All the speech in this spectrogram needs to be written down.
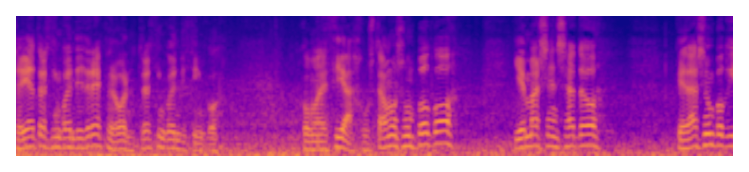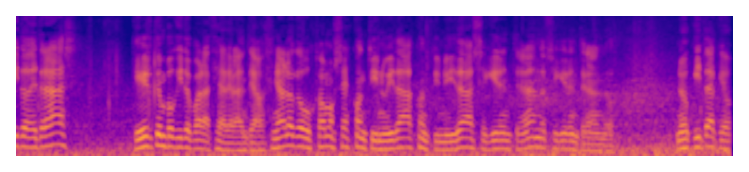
Sería 3.53, pero bueno, 3.55. Como decía, ajustamos un poco y es más sensato quedarse un poquito detrás que irte un poquito para hacia adelante. Al final lo que buscamos es continuidad, continuidad, seguir entrenando, seguir entrenando. No quita que,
